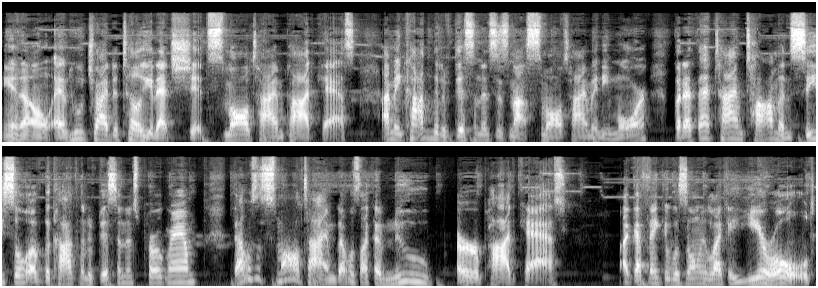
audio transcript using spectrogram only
you know. And who tried to tell you that shit? Small time podcast. I mean, cognitive dissonance is not small time anymore, but at that time, Tom and Cecil of the cognitive dissonance program, that was a small time. That was like a new er podcast. Like I think it was only like a year old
